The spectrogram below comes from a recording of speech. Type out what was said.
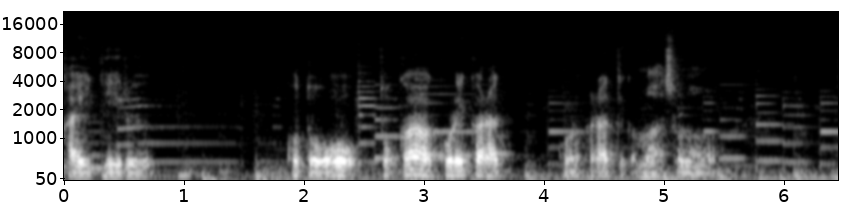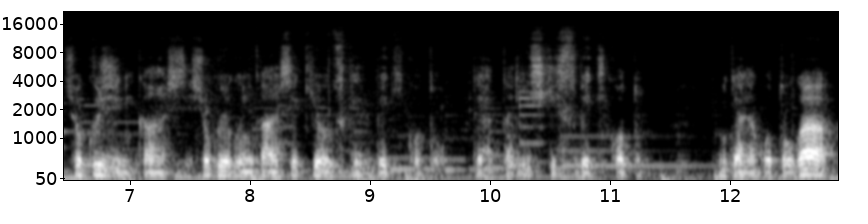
書いていることを、とか、これから、これからっていうか、まあ、その、食事に関して、食欲に関して気をつけるべきことであったり、意識すべきこと、みたいなことが、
